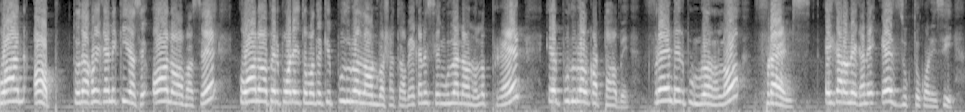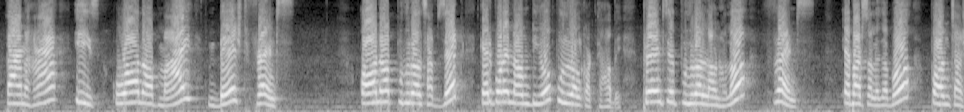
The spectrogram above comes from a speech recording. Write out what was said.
ওয়ান অফ তো দেখো, এখানে কি আছে? অন অফ আছে। ওয়ান অফ এর পরে তোমাদেরকে পুলুরাল নাউন বসাতে হবে। এখানে সিঙ্গুলার নাউন হলো ফ্রেন্ড এর পুলুরাল করতে হবে। ফ্রেন্ড এর পুলুরাল হলো ফ্রেন্ডস এই কারণে এখানে এস যুক্ত করেছি। Tanha is one of my best friends one of plural subject এরপরে নাউনটিও প্লুরাল করতে হবে। ফ্রেন্ডস এর প্লুরাল নাউন হলো ফ্রেন্ডস এবার চলে যাব পঞ্চাশ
